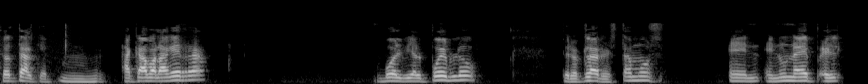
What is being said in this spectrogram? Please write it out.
total, que mm, acaba la guerra, vuelve al pueblo, pero claro, estamos en, en una él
